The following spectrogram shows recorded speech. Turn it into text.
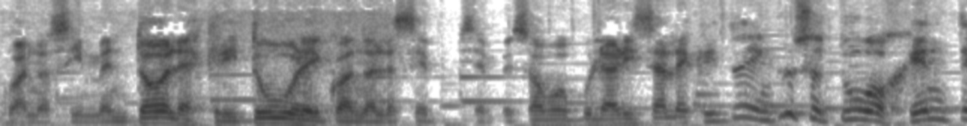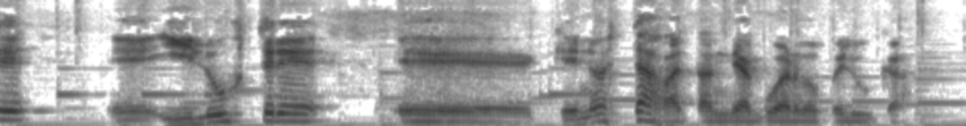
cuando se inventó la escritura y cuando se, empezó a popularizar la escritura, incluso tuvo gente eh, ilustre eh, que no estaba tan de acuerdo, Peluca.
